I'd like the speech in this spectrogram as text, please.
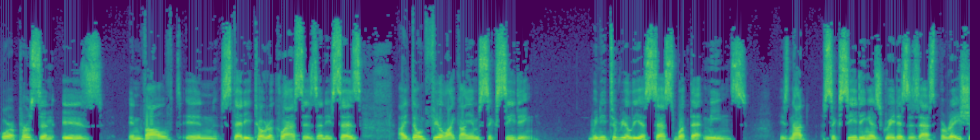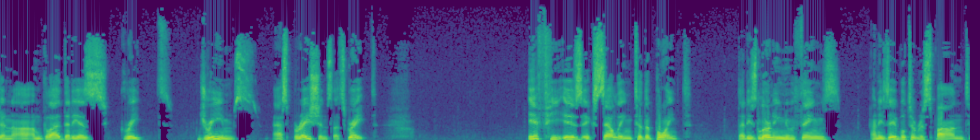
or a person is involved in steady Torah classes, and he says, I don't feel like I am succeeding. We need to really assess what that means. He's not succeeding as great as his aspiration. I'm glad that he has great dreams, aspirations. That's great. If he is excelling to the point that he's learning new things and he's able to respond,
